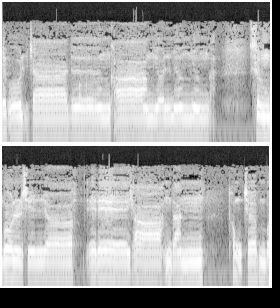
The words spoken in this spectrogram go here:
재벌자 등 강열명령가 승불실력 내래향단 통첩법공징오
